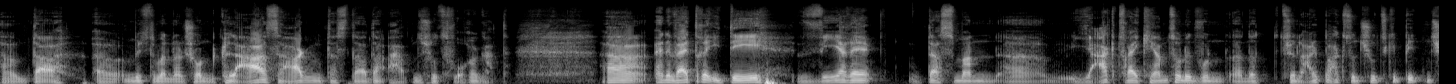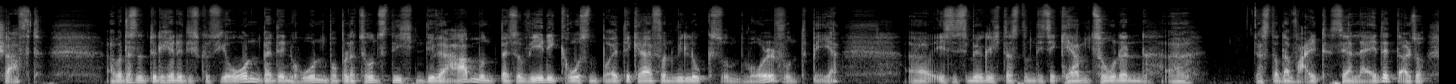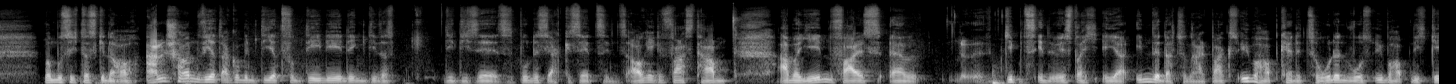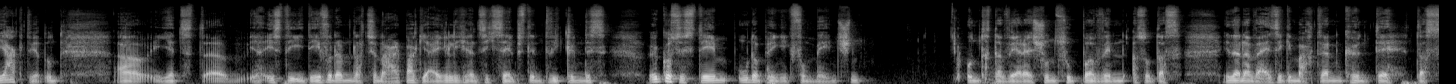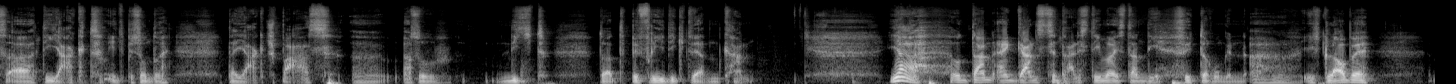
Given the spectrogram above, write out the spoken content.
Ähm, da äh, müsste man dann schon klar sagen, dass da der Artenschutz Vorrang hat. Äh, eine weitere Idee wäre, dass man äh, jagdfreie Kernzonen von äh, Nationalparks und Schutzgebieten schafft. Aber das ist natürlich eine Diskussion bei den hohen Populationsdichten, die wir haben und bei so wenig großen Beutegreifern wie Luchs und Wolf und Bär äh, ist es möglich, dass dann diese Kernzonen, äh, dass da der Wald sehr leidet. Also man muss sich das genau anschauen, wird argumentiert von denjenigen, die das die dieses Bundesjagdgesetz ins Auge gefasst haben. Aber jedenfalls äh, gibt es in Österreich eher in den Nationalparks überhaupt keine Zonen, wo es überhaupt nicht gejagt wird. Und äh, jetzt äh, ist die Idee von einem Nationalpark ja eigentlich ein sich selbst entwickelndes Ökosystem, unabhängig vom Menschen. Und da wäre es schon super, wenn also das in einer Weise gemacht werden könnte, dass äh, die Jagd, insbesondere der Jagdspaß, äh, also nicht dort befriedigt werden kann. Ja, und dann ein ganz zentrales Thema ist dann die Fütterungen. Äh, ich glaube,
